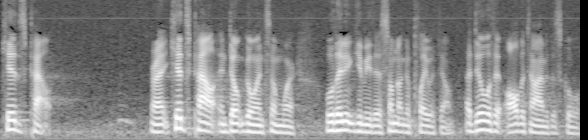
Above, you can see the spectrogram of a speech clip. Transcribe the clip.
Kids pout right? Kids pout and don't go in somewhere. Well, they didn't give me this, so I'm not going to play with them. I deal with it all the time at the school.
